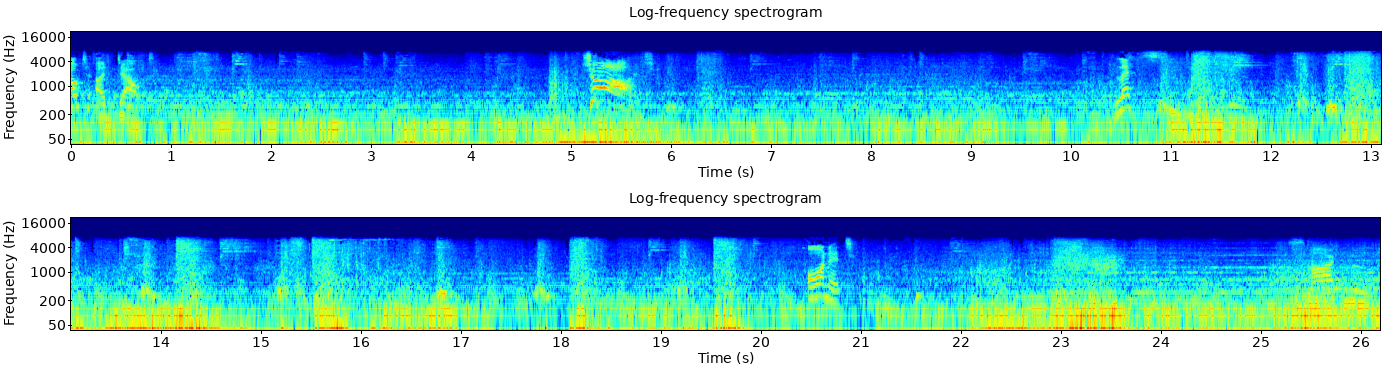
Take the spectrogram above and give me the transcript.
Without a doubt. Charge! Let's see. On it. Smart move.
